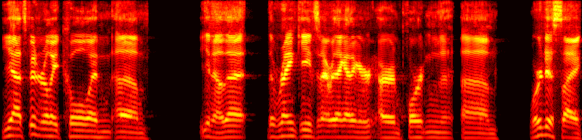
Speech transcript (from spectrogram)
yeah, it's been really cool. And, um, you know, that the rankings and everything I think are, are important. Um, we're just like,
